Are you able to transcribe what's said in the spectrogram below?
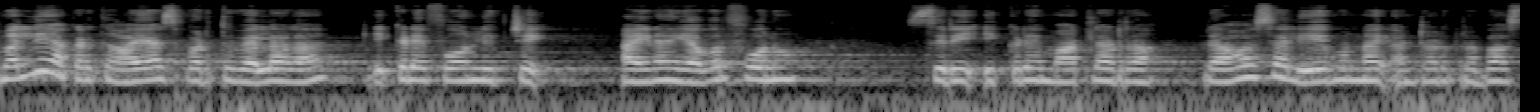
మళ్ళీ అక్కడికి ఆయాస పడుతూ వెళ్ళాలా? ఇక్కడే ఫోన్ లిఫ్ట్ చేయి. అయినా ఎవరు ఫోను? సిరి ఇక్కడే మాట్లాడరా. రహస్యాలు ఏమున్నాయి? అంటాడు ప్రభాస్.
